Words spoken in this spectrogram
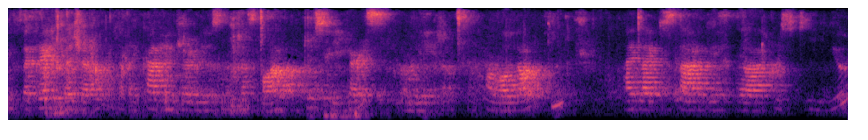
It's a great pleasure that I can introduce just one, but two speakers from the agency London. I'd like to start with uh, Christy Yu.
